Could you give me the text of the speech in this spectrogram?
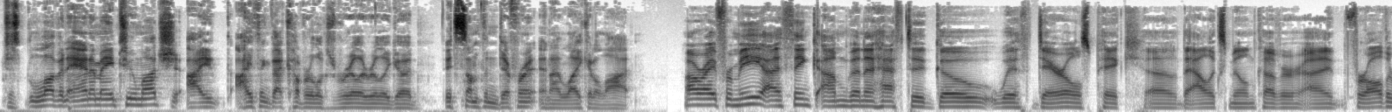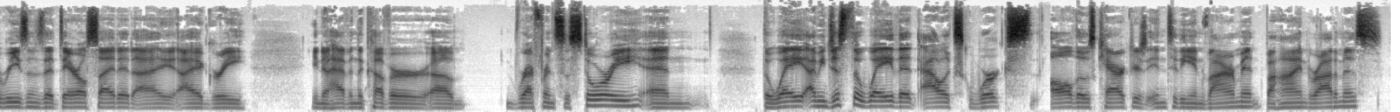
just loving anime too much i i think that cover looks really really good it's something different and i like it a lot all right for me i think i'm gonna have to go with daryl's pick uh, the alex milne cover. I for all the reasons that daryl cited i i agree. You know having the cover uh, reference the story and the way I mean just the way that Alex works all those characters into the environment behind Rodimus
